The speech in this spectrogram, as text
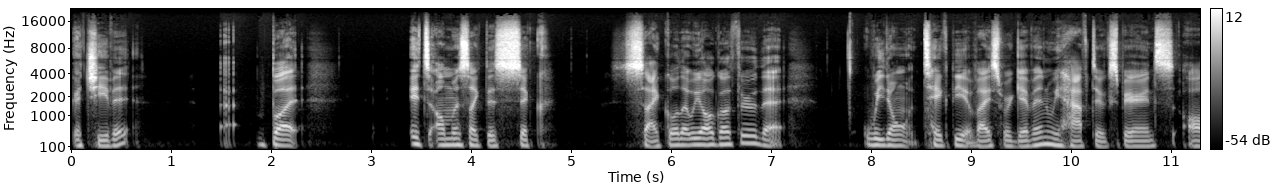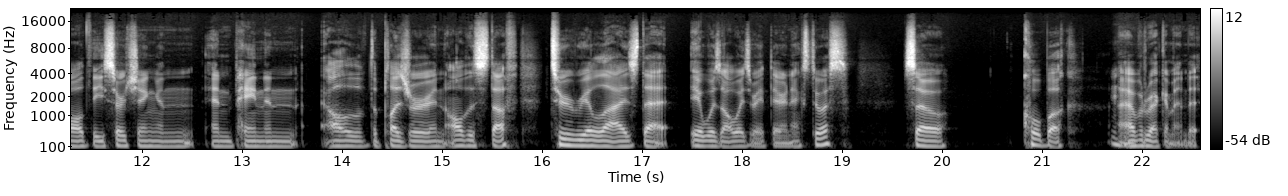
achieve it. Uh, But it's almost like this sick cycle that we all go through that we don't take the advice we're given. We have to experience all the searching and, and pain and all of the pleasure and all this stuff to realize that it was always right there next to us. So, cool book. I mm-hmm. would recommend it.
